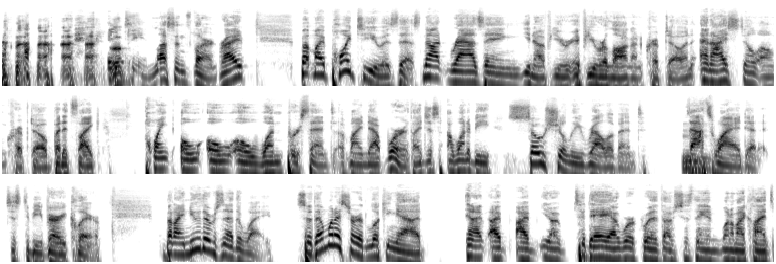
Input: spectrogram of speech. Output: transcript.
18 lessons learned right? But my point to you is this not razzing you know if you're if you were long on crypto and, and i still own crypto but it's like 0.0001% of my net worth. I just i want to be socially relevant. Mm-hmm. that's why i did it just to be very clear. But i knew there was another way. So then when i started looking at and I, I, I, you know, today I work with, I was just thinking one of my clients,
